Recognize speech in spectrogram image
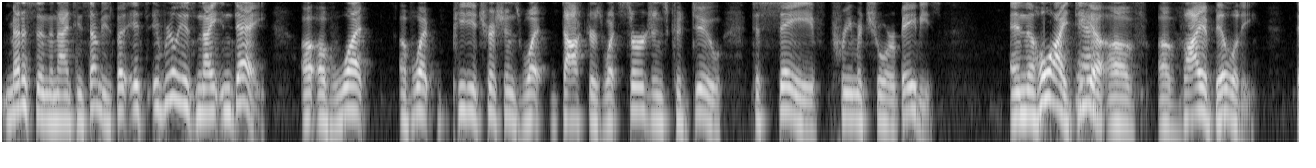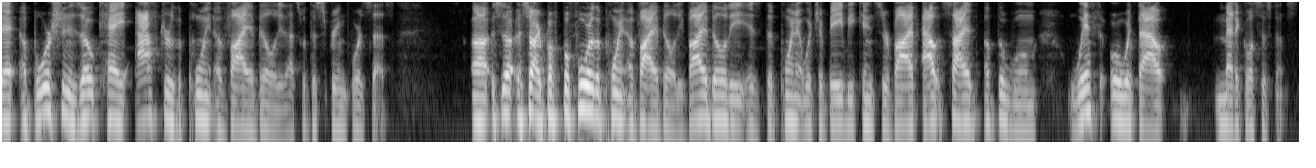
medicine in the 1970s, but it's it really is night and day of, of what of what pediatricians, what doctors, what surgeons could do to save premature babies. And the whole idea Yeah. of of viability that abortion is okay after the point of viability. That's what the Supreme Court says. Uh, so, sorry, bef- before the point of viability. Viability is the point at which a baby can survive outside of the womb with or without medical assistance.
